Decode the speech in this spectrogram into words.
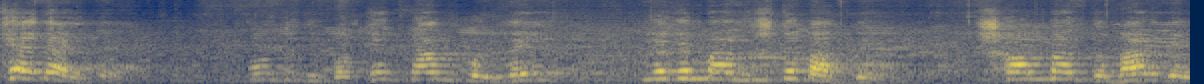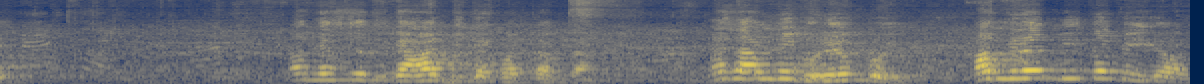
খেদাই দেয়। অন্তত পক্ষে কাম করলে লোকে মানুষ তো বাড়বে সম্মান তো বাড়বে। আমি আর ভিক্ষা করতাম না। আচ্ছা আপনি ঘুরেও কই? আপনারা মৃত বিয়ন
